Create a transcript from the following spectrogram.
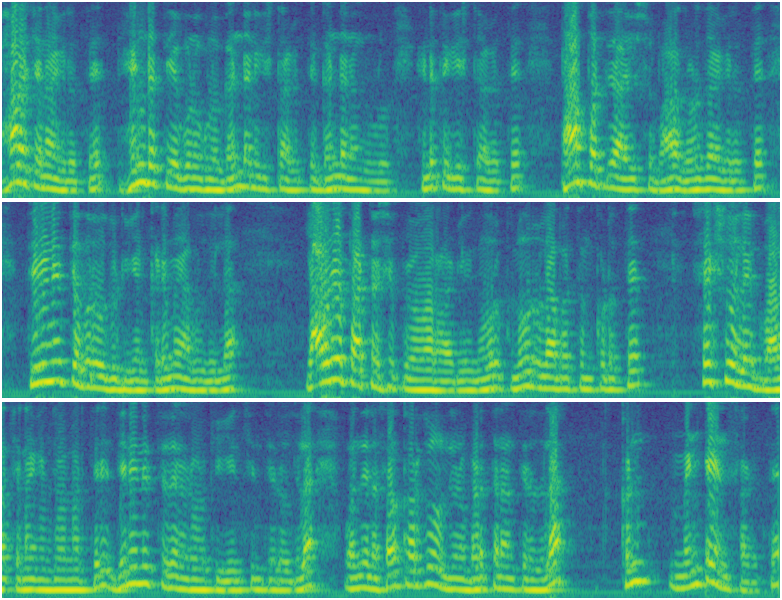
ಬಹಳ ಚೆನ್ನಾಗಿರುತ್ತೆ. ಹೆಂಡತಿಯ ಗುಣಗಳು ಗಂಡನಿಗೆ ಇಷ್ಟ ಆಗುತ್ತೆ, ಗಂಡನ ಗುಣಗಳು ಹೆಂಡತಿಗೆ ಇಷ್ಟ ಆಗುತ್ತೆ. ದಾಂಪತ್ಯದ ಆಯುಷ್ಯ ಬಹಳ ದೊಡ್ಡದಾಗಿರುತ್ತೆ. ದಿನನಿತ್ಯ ಬರುವ ದುಡ್ಡಿಗೇನು ಕಡಿಮೆ ಆಗುವುದಿಲ್ಲ. ಯಾವುದೇ ಪಾರ್ಟ್ನರ್ಶಿಪ್ ವ್ಯವಹಾರ ಆಗಲಿ ನೂರಕ್ಕೆ ನೂರು ಲಾಭ ತಂದು ಕೊಡುತ್ತೆ. ಸೆಕ್ಷುವಲ್ ಲೈಫ್ ಭಾಳ ಚೆನ್ನಾಗಿ ಎಂಜಾಯ್ ಮಾಡ್ತೀರಿ. ದಿನನಿತ್ಯದ ನಡವಳಿಕೆಗೆ ಏನು ಚಿಂತೆ ಇರೋದಿಲ್ಲ. ಒಂದಿನ ಸೌಕರ್ಯಗಳು ಒಂದಿನ ಬಡತನ ಅಂತ ಇರೋದಿಲ್ಲ. ಕಣ್ ಮೇಂಟೆನೆನ್ಸ್ ಆಗುತ್ತೆ.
